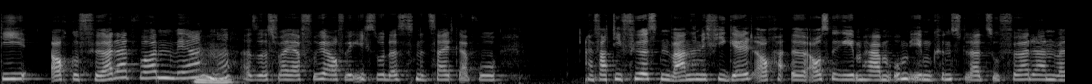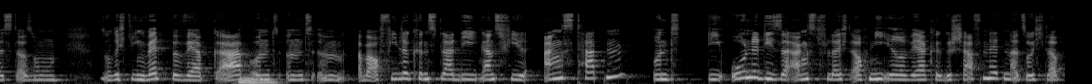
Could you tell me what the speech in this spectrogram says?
die auch gefördert worden wären. Mhm. Ne? Also es war ja früher auch wirklich so, dass es eine Zeit gab, wo einfach die Fürsten wahnsinnig viel Geld auch äh, ausgegeben haben, um eben Künstler zu fördern, weil es da so, ein, so einen richtigen Wettbewerb gab mhm. und, und ähm, aber auch viele Künstler, die ganz viel Angst hatten und die ohne diese Angst vielleicht auch nie ihre Werke geschaffen hätten. Also ich glaube,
